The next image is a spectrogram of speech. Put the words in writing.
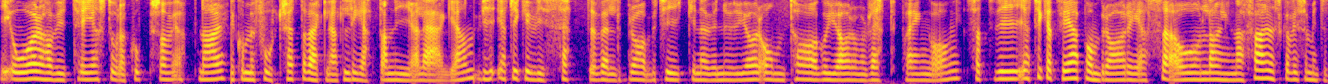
I år har vi tre stora Coop som vi öppnar. Vi kommer fortsätta verkligen att leta nya lägen. Vi, jag tycker vi sätter väldigt bra butiker när vi nu gör omtag och gör dem rätt på en gång. Så att vi, jag tycker att vi är på en bra resa och onlineaffären ska vi som inte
